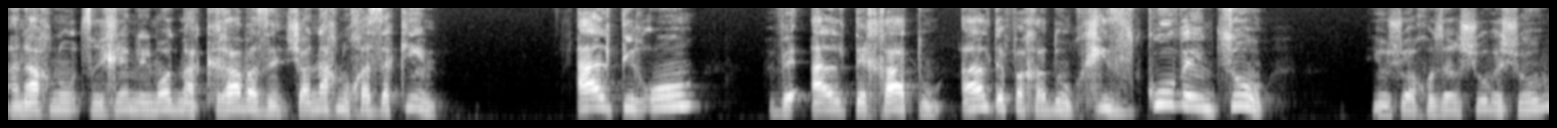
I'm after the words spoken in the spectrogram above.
אנחנו צריכים ללמוד מהקרב הזה, שאנחנו חזקים. אל תראו ואל תחתו, אל תפחדו, חזקו ואימצו. יהושע חוזר שוב ושוב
